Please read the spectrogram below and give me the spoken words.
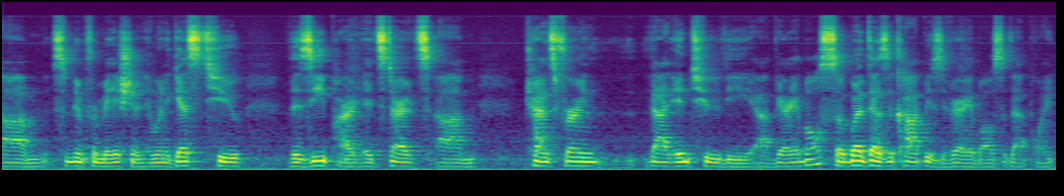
um, some information. And when it gets to the Z part, it starts um, transferring that into the uh, variables. So what it does, it copies the variables at that point,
